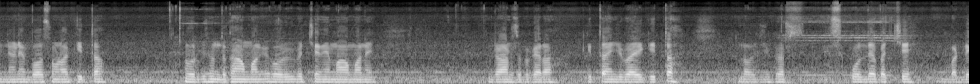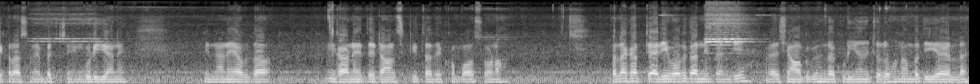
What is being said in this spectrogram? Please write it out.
ਇਹਨਾਂ ਨੇ ਬਹੁਤ ਸੋਹਣਾ ਕੀਤਾ। ਹੋਰ ਵੀ ਤੁਹਾਨੂੰ ਦਿਖਾਵਾਂਗੇ, ਹੋਰ ਵੀ ਬੱਚੇ ਦੀਆਂ ਮਾਵਾਂ ਨੇ ਡਾਂਸ ਵਗੈਰਾ ਕੀਤਾ ਇੰਜੋਏ ਕੀਤਾ। ਲਓ ਜੀ, ਫਿਰ ਸਕੂਲ ਦੇ ਬੱਚੇ, ਵੱਡੇ ਕਲਾਸ ਦੇ ਬੱਚੇ, ਗੁੜੀਆਂ ਨੇ। ਇਹਨਾਂ ਨੇ ਆਪਦਾ ਗਾਣੇ ਤੇ ਡਾਂਸ ਕੀਤਾ, ਦੇਖੋ ਬਹੁਤ ਸੋਹਣਾ। ਪਹਿਲਾਂ ਕਰ ਤਿਆਰੀ ਬਹੁਤ ਕਰਨੀ ਪੈਂਦੀ ਹੈ, ਵੈਸੇ ਸ਼ੌਂਕ ਵੀ ਹੁੰਦਾ ਕੁੜੀਆਂ ਨੂੰ, ਚਲੋ ਹਨਾ ਵਧੀਆ ਗੱਲ ਹੈ।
